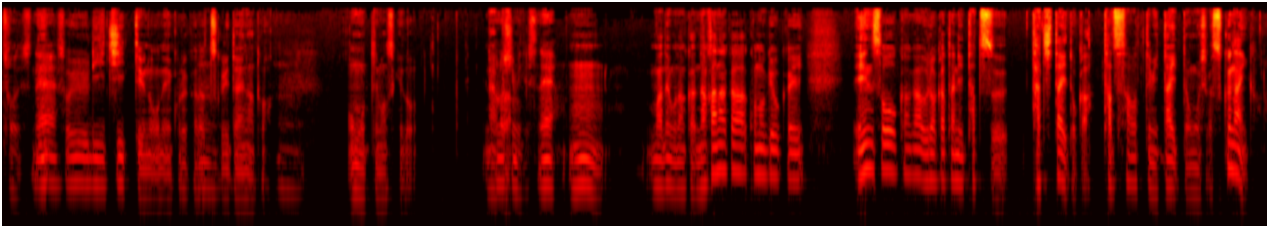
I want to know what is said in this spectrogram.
そうですね。ね。そういうリーチっていうのをね、これから作りたいなとはうん。思ってますけど。楽しみですね。うん。まあでもなんか、なかなかこの業界、演奏家が裏方に立つ、立ちたいとか、携わってみたいって思う人が少ないから。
